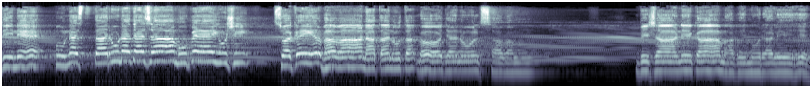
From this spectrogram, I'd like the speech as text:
दिने पुनस्तरुणदशामुपेयुषि स्वकैर्भवानतनुत भोजनोत्सवम् विषाणिकामविमुरलीं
